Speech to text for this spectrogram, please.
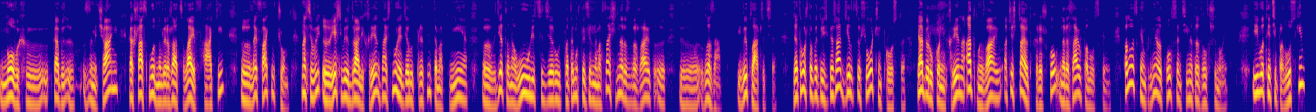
новых э, как бы, замечаний, как сейчас модно выражаться, лайфхаки. Лайфхаки в чем? Значит, вы, если вы драли хрен, значит, многие дерут при открытом окне, где-то на улице дерут, потому что эфирные масла сильно раздражают глаза. И вы плачете. Для того, чтобы это избежать, делается все очень просто. Я беру корень хрена, отмываю, очищаю от корешков и нарезаю полосками. Полосками примерно пол сантиметра толщиной. И вот эти полоски я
